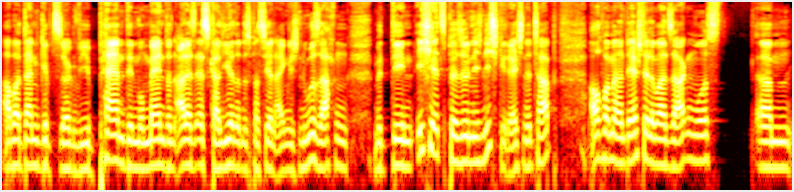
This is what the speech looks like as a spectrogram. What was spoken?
aber dann gibt's irgendwie Pam den Moment und alles eskaliert und es passieren eigentlich nur Sachen, mit denen ich jetzt persönlich nicht gerechnet habe. Auch weil man an der Stelle mal sagen muss, ähm,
